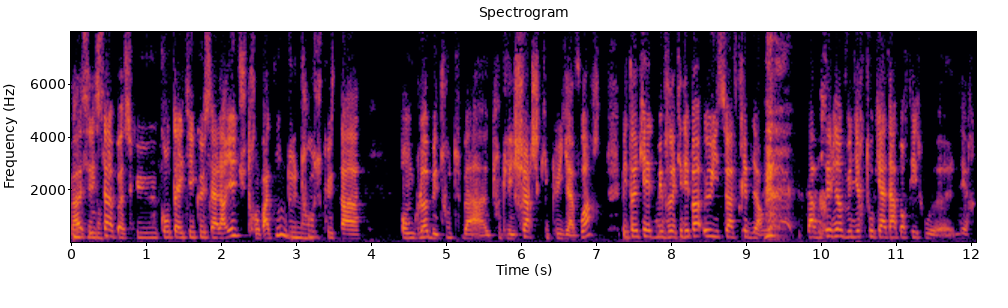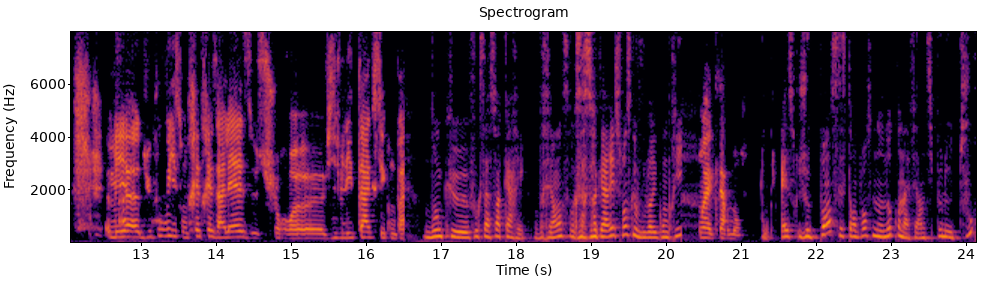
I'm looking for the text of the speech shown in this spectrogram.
Bah, c'est ça, parce que quand tu as été que salarié, tu te rends pas compte de tout ce que ça englobe et toutes, bah, toutes les charges qu'il peut y avoir. Mais t'inquiète, mais vous inquiétez pas, eux, ils savent très bien. Ils savent très bien venir toquer à ta porte et tout. Euh, mais euh, du coup, oui, ils sont très très à l'aise sur euh, vivre les taxes et compagnie. Donc, il faut que ça soit carré. Vraiment, il faut que ça soit carré. Je pense que vous l'aurez compris. Ouais, clairement. est-ce que je pense, qu'est-ce que t'en penses, Nono, qu'on a fait un petit peu le tour?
